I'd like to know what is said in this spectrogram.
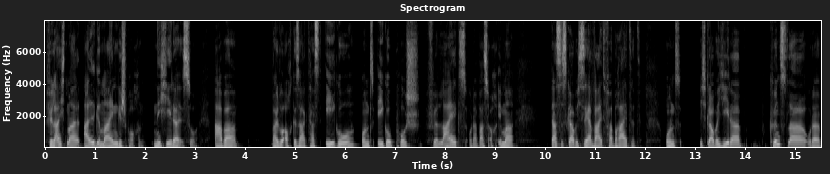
vielleicht mal allgemein gesprochen, nicht jeder ist so, aber weil du auch gesagt hast, Ego und Ego-Push für Likes oder was auch immer, das ist, glaube ich, sehr weit verbreitet. Und ich glaube, jeder Künstler oder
